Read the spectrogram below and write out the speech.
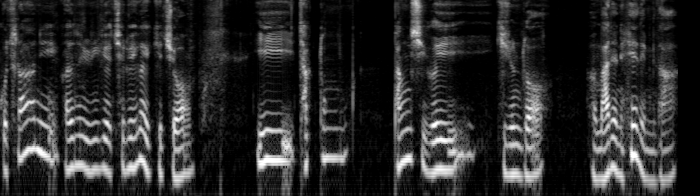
고스란히 가연성 유지가 체류해가 있겠죠. 이 작동 방식의 기준도 어, 마련해야 됩니다.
